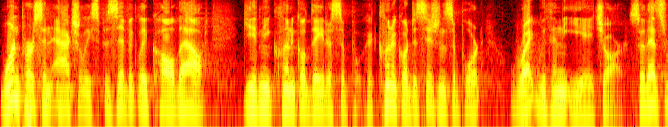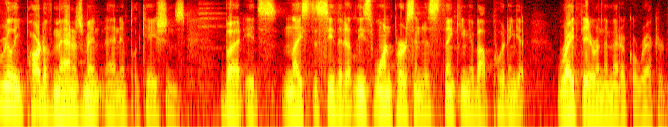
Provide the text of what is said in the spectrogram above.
One person actually specifically called out, give me clinical data support, clinical decision support right within the EHR. So that's really part of management and implications. But it's nice to see that at least one person is thinking about putting it right there in the medical record.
